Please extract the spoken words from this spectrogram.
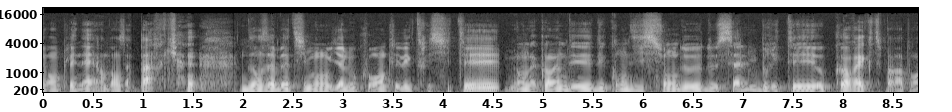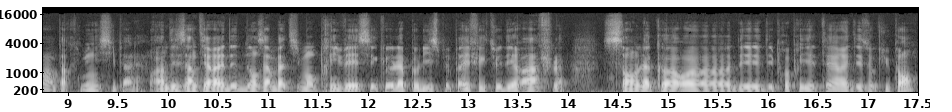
en plein air, dans un parc, dans un bâtiment où il y a l'eau courante, l'électricité. On a quand même des, conditions de, salubrité euh, correctes par rapport à un parc municipal. Un des intérêts d'être dans un bâtiment privé, c'est que la police ne peut pas effectuer des rafles sans l'accord euh, des propriétaires et des occupants.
